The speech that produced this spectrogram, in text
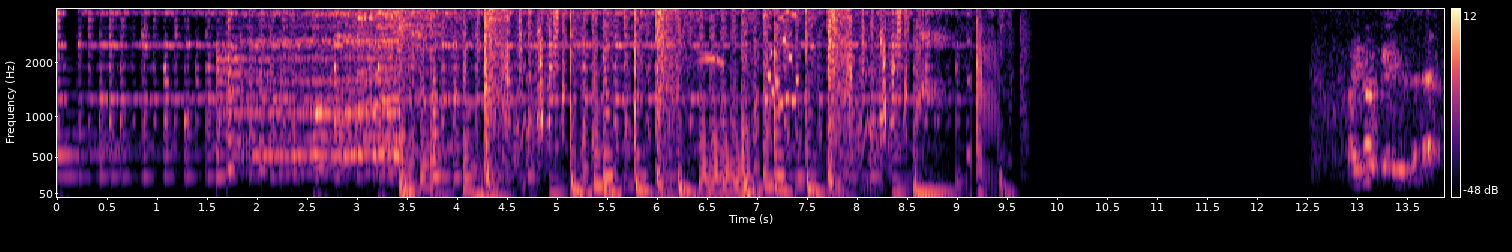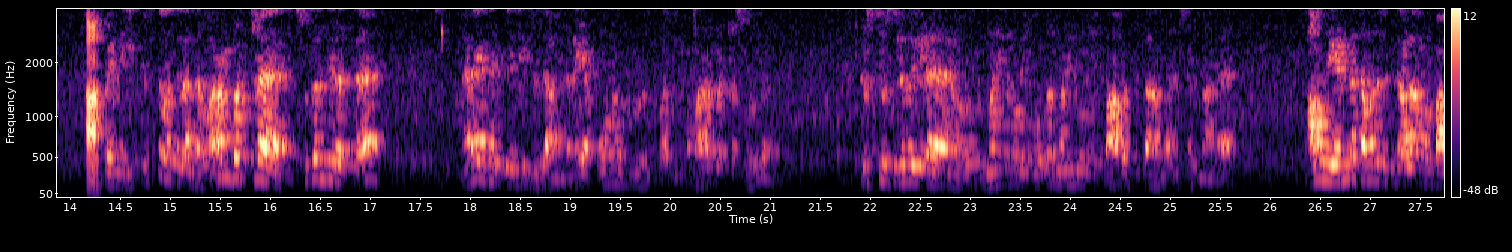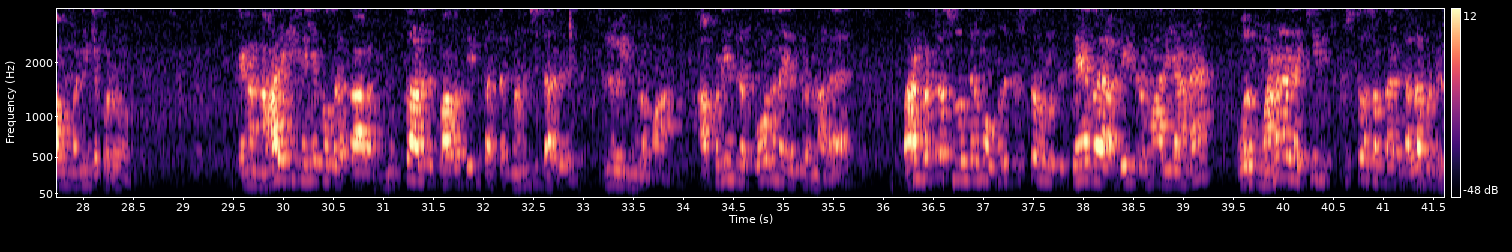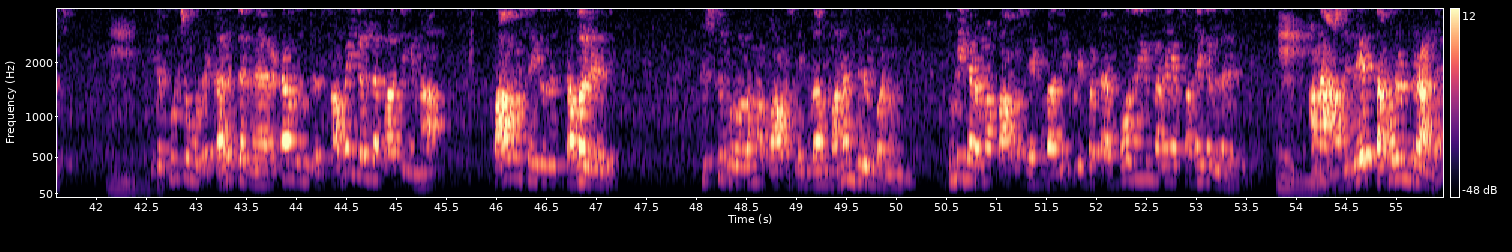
இன்னொரு கேள்வி. இப்ப இன்னைக்கு கிறிஸ்தவத்துல அந்த வரம்பற்ற சுதந்திரத்தை நிறைய பேர் பேசிட்டு இருக்காங்க. நிறைய போதவர்கள் வந்து பாத்தீங்கன்னா வரம்பற்ற சுதந்திரம். கிறிஸ்து சிலுவையில ஒரு மனிதனுடைய ஒவ்வொரு மனிதனுடைய பாவத்துக்காக மறிச்சதுனால அவங்க என்ன தவறு செஞ்சாலும் அவங்க பாவம் மன்னிக்கப்படும். ஏன்னா நாளைக்கு செய்ய போகிற காலம் முக்காலத்து பாவத்தையும் கர்த்தர் மன்னிச்சிட்டாரு சிலுவையின் மூலமா. அப்படின்ற போதனை இருக்கிறதுனால வரம்பற்ற சுதந்திரம் ஒவ்வொரு கிறிஸ்தவர்களுக்கு தேவை அப்படின்ற மாதிரியான ஒரு மனநிலைக்கு கிறிஸ்தவ சமுதாயம் தள்ளப்பட்டுருச்சு. இதை குறிச்சு உங்களுடைய கருத்து என்ன? ரெண்டாவது இந்த சபைகள்ல பாத்தீங்கன்னா பாவம் செய்யறது தவறு. கிறிஸ்து பூர்வமா பாவம் செய்யக்கூடாது மனம் திரும்பணும் துணிகரமா பாவம் செய்யக்கூடாது இப்படிப்பட்ட போதனைகள் நிறைய சபைகள்ல இருக்குது. ஆனா அதுவே தவறுன்றாங்க.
